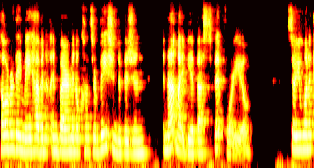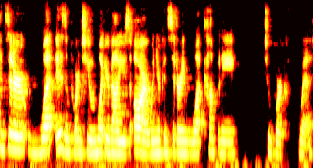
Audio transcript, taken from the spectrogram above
However, they may have an environmental conservation division, and that might be a best fit for you. So you want to consider what is important to you and what your values are when you're considering what company to work with.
